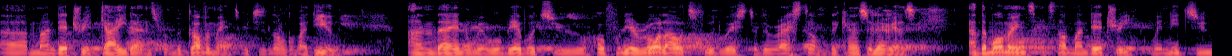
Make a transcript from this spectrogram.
uh, mandatory guidance from the government, which is long overdue, and then we will be able to hopefully roll out food waste to the rest of the council areas. At the moment, it's not mandatory. We need to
